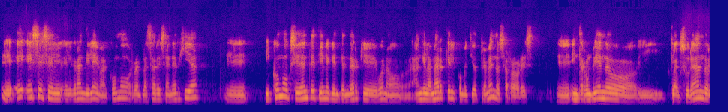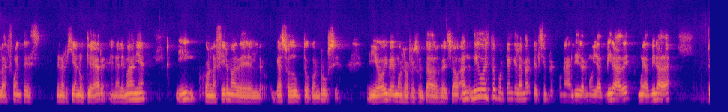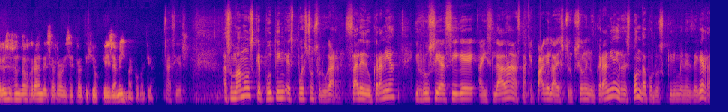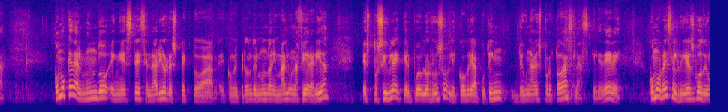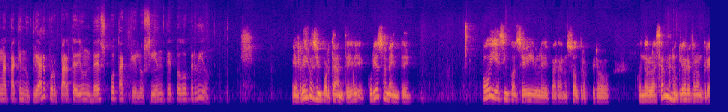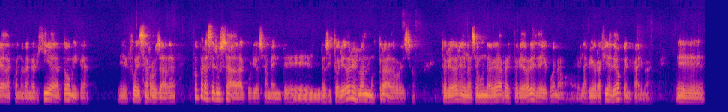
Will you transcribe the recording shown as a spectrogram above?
Eh, e, ese es el, gran dilema, cómo reemplazar esa energía eh, y cómo Occidente tiene que entender que, bueno, Angela Merkel cometió tremendos errores interrumpiendo y clausurando las fuentes de energía nuclear en Alemania y con la firma del gasoducto con Rusia y hoy vemos los resultados de eso. Digo esto porque Angela Merkel siempre fue una líder muy admirada, muy admirada, pero esos son dos grandes errores estratégicos que ella misma cometió. Así es. Asumamos que Putin es puesto en su lugar, sale de Ucrania y Rusia sigue aislada hasta que pague la destrucción en Ucrania y responda por los crímenes de guerra. ¿Cómo queda el mundo en este escenario respecto a, eh, con el perdón del mundo animal, una fiera herida? Es posible que el pueblo ruso le cobre a Putin de una vez por todas las que le debe. ¿Cómo ves el riesgo de un ataque nuclear por parte de un déspota que lo siente todo perdido? El riesgo es importante. Curiosamente, hoy es inconcebible para nosotros, pero cuando las armas nucleares fueron creadas, cuando la energía atómica eh, fue desarrollada, fue para ser usada, curiosamente. Los historiadores lo han mostrado eso historiadores de la Segunda Guerra, historiadores de, bueno, las biografías de Oppenheimer, eh,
